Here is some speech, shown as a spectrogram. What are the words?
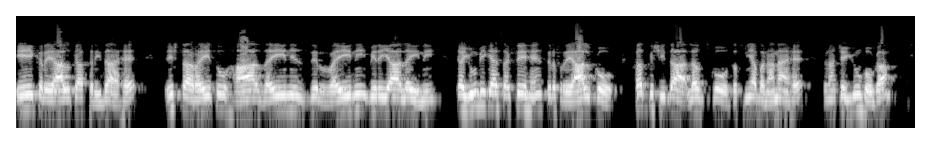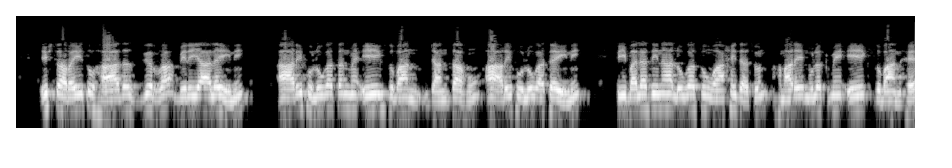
ایک ریال کا خریدا ہے۔ اشتریت ہاذین الذرین بریالین یا یوں بھی کہہ سکتے ہیں، صرف ریال کو خط کشیدہ لفظ کو تسمیہ بنانا ہے، چنانچہ یوں ہوگا۔ اشتریت هذا الزر بریالین عارف لغتن میں ایک زبان جانتا ہوں۔ عارف لغتین فی بلدنا لغت واحدت ہمارے ملک میں ایک زبان ہے۔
